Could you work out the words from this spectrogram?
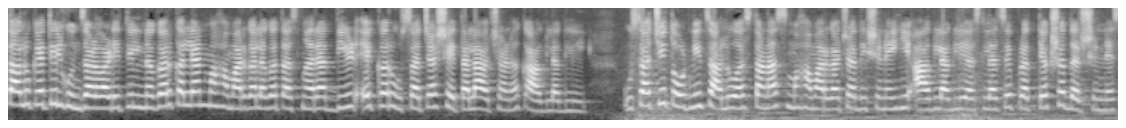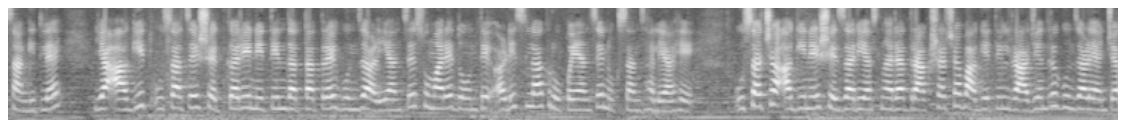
तालुक्यातील गुंजाळवाडीतील नगर कल्याण महामार्गालगत असणाऱ्या दीड एकर ऊसाच्या शेताला अचानक आग लागली. ऊसाची तोडणी चालू असतानाच महामार्गाच्या दिशेने ही आग लागली असल्याचे प्रत्यक्षदर्शींनी सांगितले. या आगीत ऊसाचे शेतकरी नितीन दत्तात्रय गुंजाळ यांचे सुमारे दोन ते अडीच लाख रुपयांचे नुकसान झाले आहे. ऊसाच्या आगीने शेजारी असणाऱ्या द्राक्षाच्या बागेतील राजेंद्र गुंजाळ यांच्या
